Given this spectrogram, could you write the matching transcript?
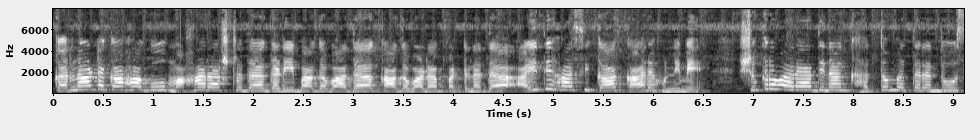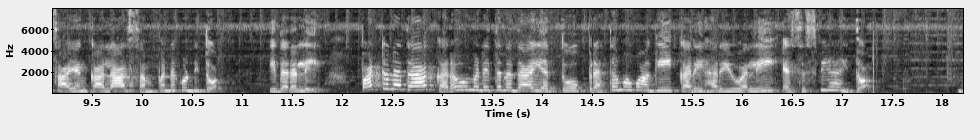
ಕರ್ನಾಟಕ ಹಾಗೂ ಮಹಾರಾಷ್ಟ್ರದ ಗಡಿ ಭಾಗವಾದ ಕಾಗವಾಡ ಪಟ್ಟಣದ ಐತಿಹಾಸಿಕ ಕಾರಹುಣ್ಣಿಮೆ ಶುಕ್ರವಾರ ದಿನಾಂಕ ಹತ್ತೊಂಬತ್ತರಂದು ಸಾಯಂಕಾಲ ಸಂಪನ್ನಗೊಂಡಿತು. ಇದರಲ್ಲಿ ಪಟ್ಟಣದ ಕರವು ಮನೆತನದ ಎತ್ತು ಪ್ರಥಮವಾಗಿ ಕರಿಹರಿಯುವಲ್ಲಿ ಯಶಸ್ವಿಯಾಯಿತು.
